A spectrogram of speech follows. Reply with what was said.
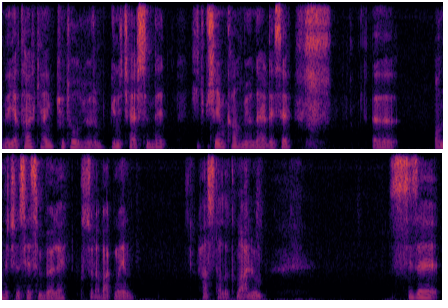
ve yatarken kötü oluyorum. Gün içerisinde hiçbir şeyim kalmıyor neredeyse. Ee, onun için sesim böyle. Kusura bakmayın. Hastalık malum. Size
